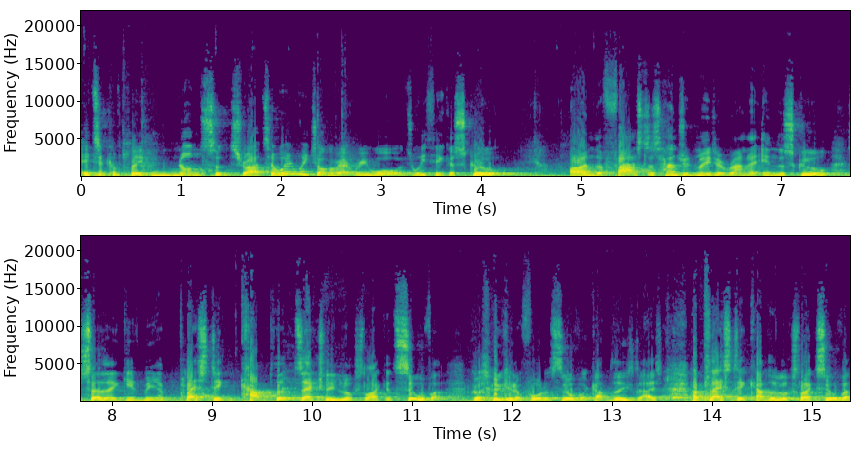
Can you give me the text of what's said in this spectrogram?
It's a complete nonsense, right? So when we talk about rewards, we think of school. I'm the fastest 100 metre runner in the school, so they give me a plastic cup that actually looks like it's silver, because who can afford a silver cup these days? A plastic cup that looks like silver,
